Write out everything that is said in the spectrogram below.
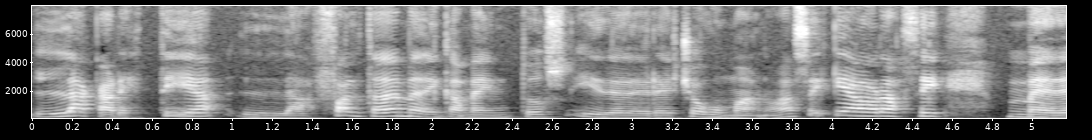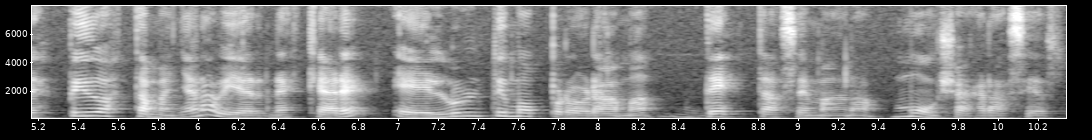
la carestía, la falta de medicamentos y de derechos humanos. Así que ahora sí, me despido hasta mañana viernes que haré el último programa de esta semana. Muchas gracias.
